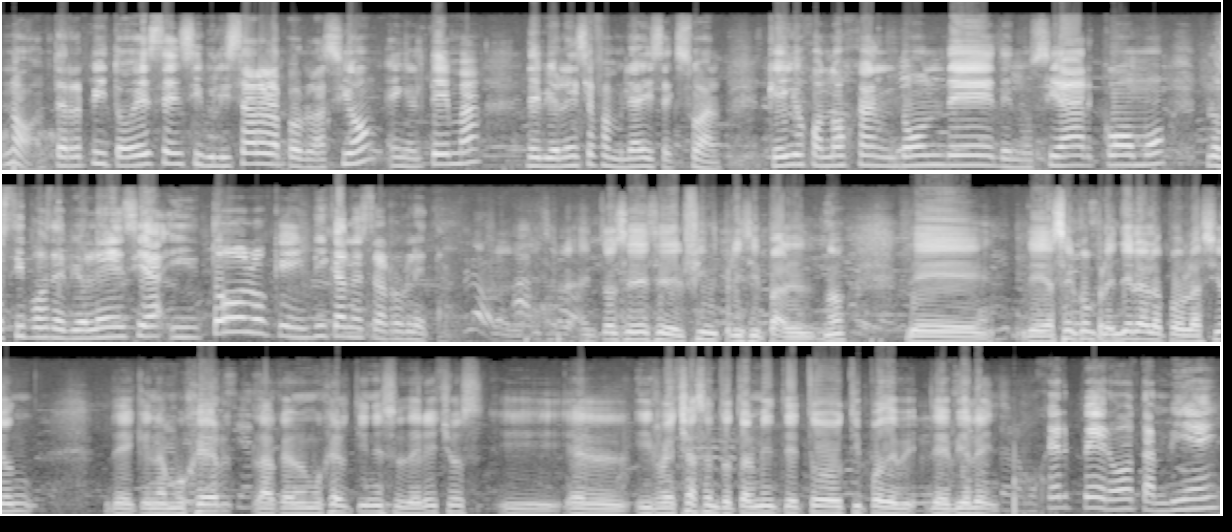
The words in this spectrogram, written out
No, te repito, es sensibilizar a la población en el tema de violencia familiar y sexual, que ellos conozcan dónde denunciar, cómo, los tipos de violencia y todo lo que indica nuestra ruleta. Entonces ese es el fin principal, ¿no? De, hacer comprender a la población de que la mujer, la, que la mujer tiene sus derechos y rechazan totalmente todo tipo de, violencia. Pero también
